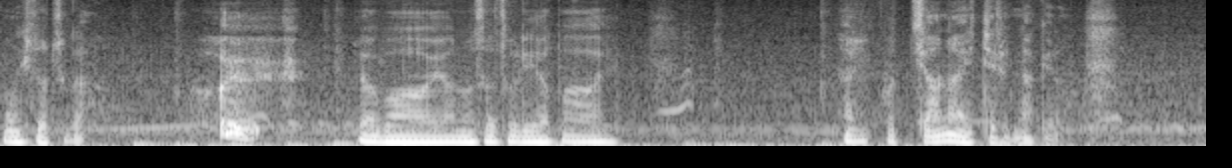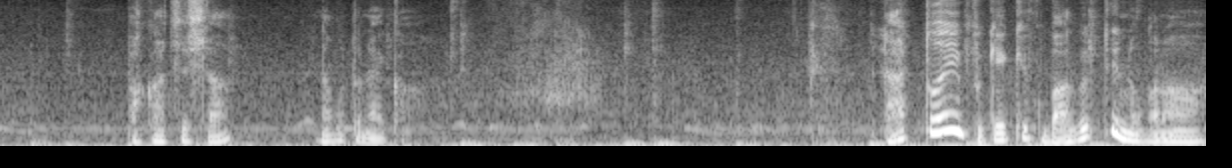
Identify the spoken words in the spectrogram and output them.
もう一つが。やばいあのサソリやばい。何？こっち穴開いてるんだけど。爆発した？なことないか。ラットエイプ結局バグってんのかな？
